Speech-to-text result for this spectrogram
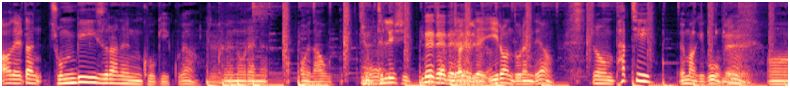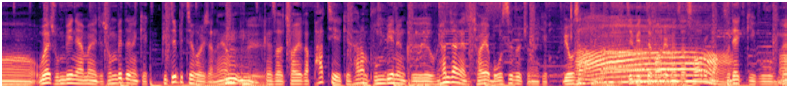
아, 네, 일단 좀비즈라는 곡이 있고요. 네. 그 노래는 어, 나오고 지금 오. 들리시 네네네. 잘 네, 들립니다. 이런 노래인데요. 좀 파티 음악이고 네. 어, 왜 좀비냐면 이제 좀비들은 이렇게 비틀비틀거리잖아요. 음, 음. 네. 그래서 저희가 파티 이렇게 사람 붐비는 그 현장에서 저의 모습을 좀 이렇게 묘사합니다. 아. 비틀비틀거리면서 서로 막 부대끼고 아.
